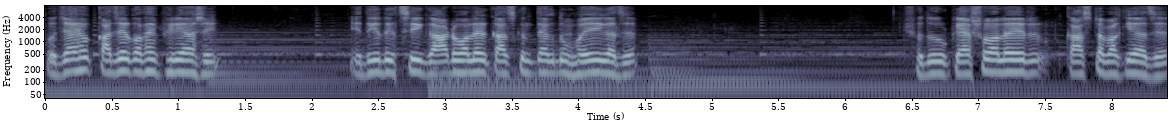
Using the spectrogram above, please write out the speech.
তো যাই হোক, কাজের কথায় ফিরে আসি। এদিকে দেখছি গার্ড ওয়ালের কাজ কিন্তু একদম হয়ে গেছে। শুধু ক্যাশ ওয়ালের কাজটা বাকি আছে।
